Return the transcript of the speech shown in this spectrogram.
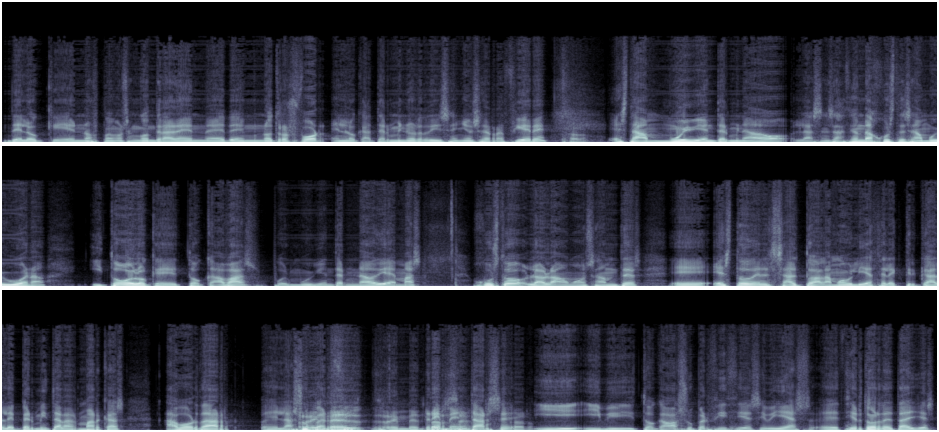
de lo que nos podemos encontrar en, eh, en otros Ford en lo que a términos de diseño se refiere. Claro. Está muy bien terminado, la sensación de ajuste sea muy buena y todo lo que tocabas, pues muy bien terminado y además, justo lo hablábamos antes, eh, esto del salto a la movilidad eléctrica le permite a las marcas abordar eh, la superficie Reinven- reinventarse, reinventarse claro. y, y tocaba superficies y veías eh, ciertos detalles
